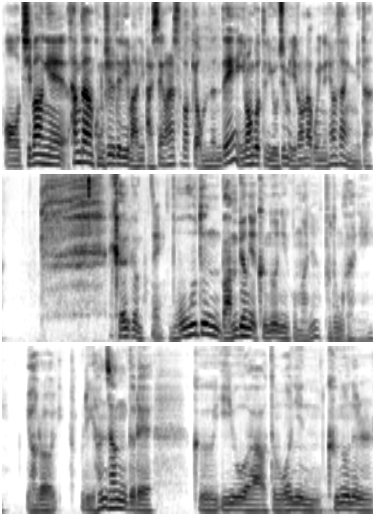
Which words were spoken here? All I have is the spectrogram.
어, 지방에 상당한 공실들이 많이 발생을 할 수밖에 없는데 이런 것들이 요즘에 일어나고 있는 현상입니다. 그러니까 네. 모든 만병의 근원이고만요 부동산이 여러 우리 현상들의 그 이유와 어떤 원인 근원을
